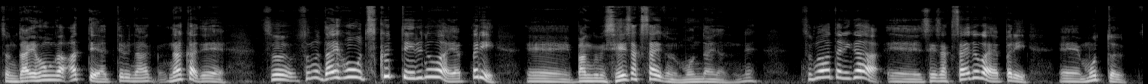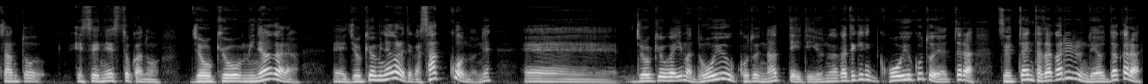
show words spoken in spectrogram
その台本があってやってるな、中で、その、その台本を作っているのは、やっぱり、えー、番組制作サイドの問題なのね。そのあたりが、えー、制作サイドがやっぱり、えー、もっとちゃんと SNS とかの状況を見ながら、えー、状況を見ながらというか昨今のね、えー、状況が今どういうことになっていて、世の中的にこういうことをやったら絶対に叩かれるんだよ。だから、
